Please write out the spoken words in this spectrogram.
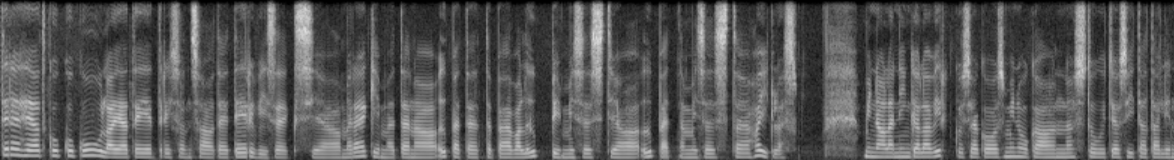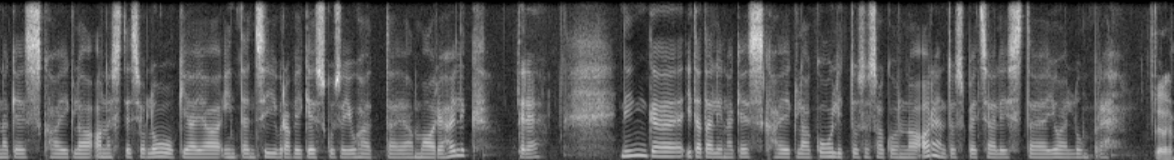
tere, head Kuku kuulajad, eetris on saade Terviseks ja me räägime täna õpetajate päeval õppimisest ja õpetamisest haiglas mina olen Ingela Virkus ja koos minuga on stuudios Ida-Tallinna Keskhaigla anestesioloogia ja intensiivravikeskuse juhataja Maarja Hallik. tere! ning äh, Ida-Tallinna Keskhaigla koolitusosakonna arendusspetsialist äh, Joel Lumpre. tere!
